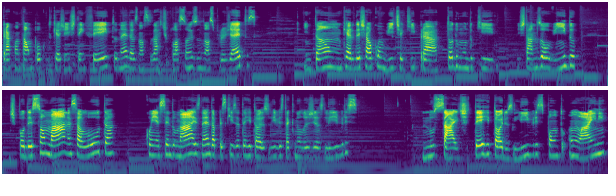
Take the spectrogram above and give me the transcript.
para contar um pouco do que a gente tem feito, né, das nossas articulações, dos nossos projetos. Então, quero deixar o convite aqui para todo mundo que está nos ouvindo de poder somar nessa luta, conhecendo mais né, da pesquisa Territórios Livres, Tecnologias Livres. no site territorioslivres.online.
